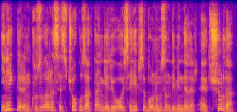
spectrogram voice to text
İneklerin, kuzuların sesi çok uzaktan geliyor. Oysa hepsi burnumuzun dibindeler. Evet şurada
